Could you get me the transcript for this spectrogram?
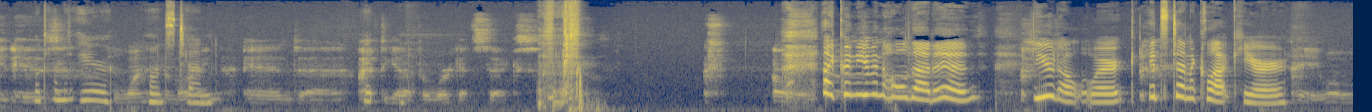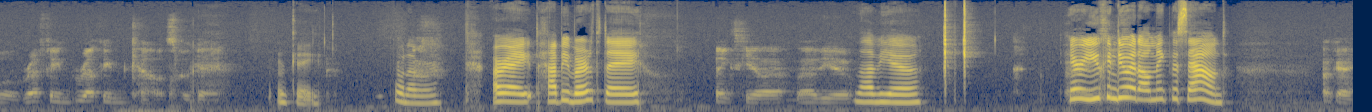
It is What time is it here? one Oh, it's the 10. morning, and uh, I have to get up for work at six. oh, I couldn't even hold that in. You don't work. It's 10 o'clock here. hey, whoa, whoa, roughing, roughing cows, okay? Okay. Whatever. All right. Happy birthday. Thanks, Keela. Love you. Love you. Here, you can do it. I'll make the sound. Okay.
